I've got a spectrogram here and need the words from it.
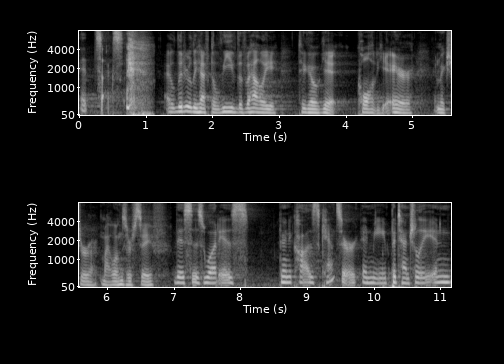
it sucks. I literally have to leave the valley to go get quality air and make sure my lungs are safe. This is what is going to cause cancer in me potentially in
